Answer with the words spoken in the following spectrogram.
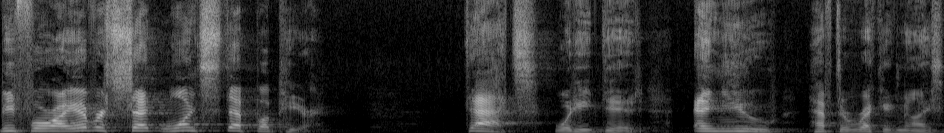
before I ever set one step up here. That's what he did. And you have to recognize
